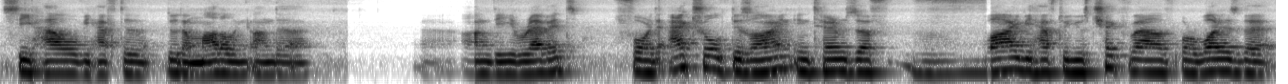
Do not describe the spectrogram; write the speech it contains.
see how we have to do the modeling on the uh, on the Revit for the actual design in terms of why we have to use check valve or what is the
